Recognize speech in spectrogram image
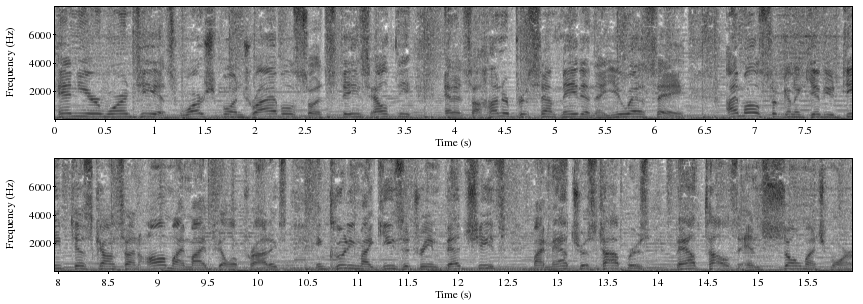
10 year warranty. It's washable and dryable so it stays healthy, and it's 100% made in the USA. I'm also going to give you deep discounts on all my My Pillow products, including my Giza Dream bed sheets, my mattress toppers, bath towels, and so much more.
